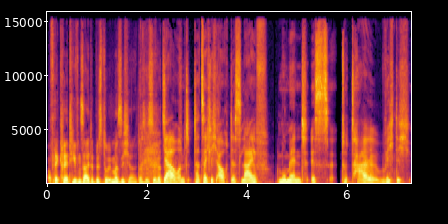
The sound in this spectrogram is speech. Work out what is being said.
Auf der kreativen Seite bist du immer sicher. Das ist in der Zukunft. Ja, und tatsächlich auch das Live. Moment ist total wichtig.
